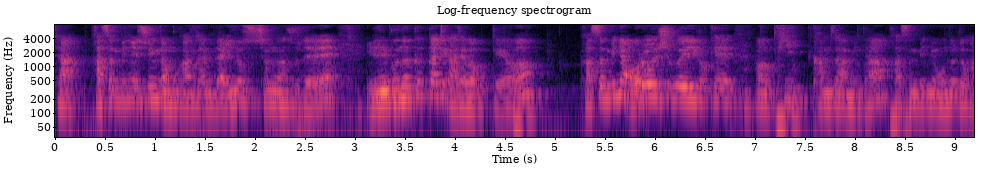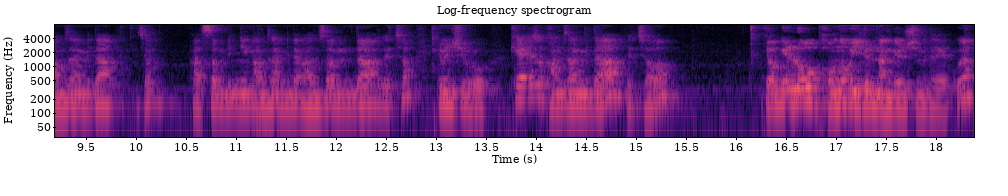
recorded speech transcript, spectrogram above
자, 가성비님 수익 너무 감사합니다. 이노스 첨단 수제 일부는 끝까지 가져가 볼게요. 가성비님 어려운 시국에 이렇게 어, 빚 감사합니다. 가성비님 오늘도 감사합니다. 그죠? 가성비님 감사합니다. 감사합니다. 그쵸? 이런 식으로 계속 감사합니다. 그쵸? 여기로 번호 이름 남겨주시면 되겠고요.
